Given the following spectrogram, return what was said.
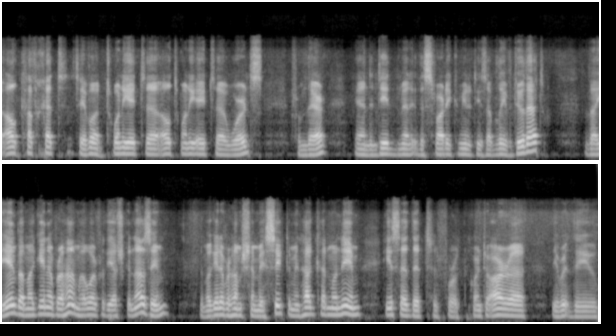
all Kafchet Tevot, 28, uh, all 28 uh, words from there. And indeed, many, the Sephardi communities, I believe, do that. Vayin b'Magen Avraham, however, for the Ashkenazim, the Magen Avraham Shemesik Minhag Kadmonim, he said that for according to our uh, the, the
